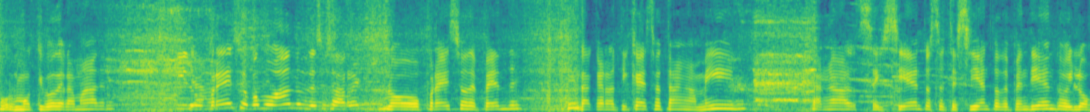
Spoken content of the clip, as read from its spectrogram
por motivo de la madre. ¿Y los precios cómo andan de esos arreglos? Los precios dependen. La caratica eso están a mil, están a 600, 700 dependiendo y los,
